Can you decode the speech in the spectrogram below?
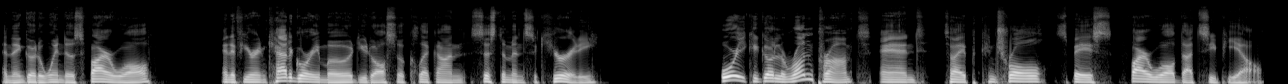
and then go to Windows Firewall. And if you're in category mode, you'd also click on System and Security. Or you could go to the run prompt and type control space firewall.cpl.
